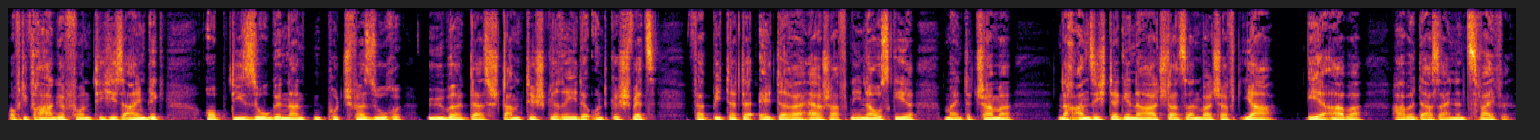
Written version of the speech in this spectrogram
Auf die Frage von Tichys Einblick, ob die sogenannten Putschversuche über das Stammtischgerede und Geschwätz verbitterter älterer Herrschaften hinausgehe, meinte Chammer, nach Ansicht der Generalstaatsanwaltschaft ja, er aber habe da seinen Zweifel.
